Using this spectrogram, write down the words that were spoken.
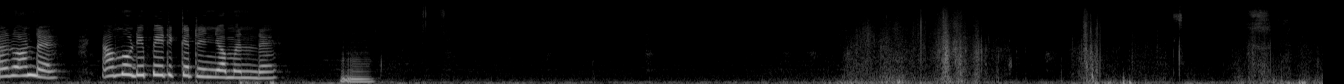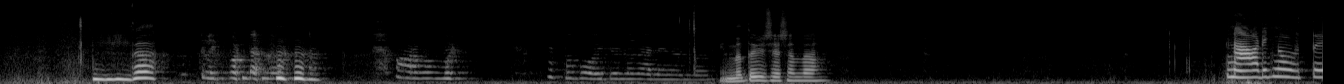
അതുകൊണ്ട് ഞാൻ മുടി പിരിക്കട്ടെ ഉം. എന്താ ഇന്നത്തെ വിശേഷം എന്താ? നാരങ്ങ മുട്ട്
